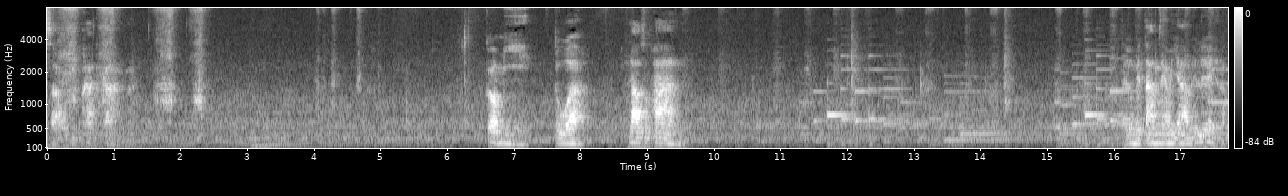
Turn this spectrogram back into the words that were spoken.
เสาที่พาดกลางนะ ก็มีตัวราวสะพาน เติมไปตามแนวยาวเรื่อยๆนะครับ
